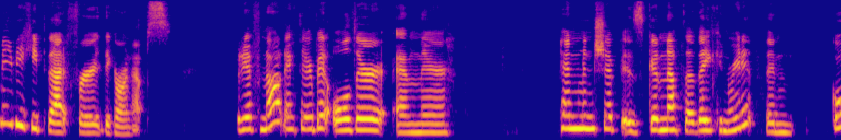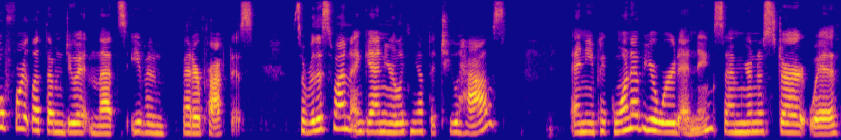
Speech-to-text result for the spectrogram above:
maybe keep that for the grown-ups. But if not, if they're a bit older and their penmanship is good enough that they can read it, then go for it, let them do it, and that's even better practice. So for this one, again, you're looking at the two halves and you pick one of your word endings. So I'm going to start with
